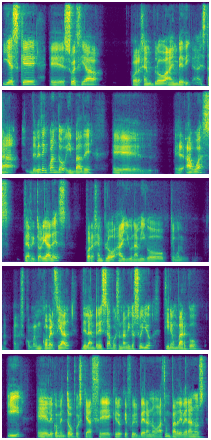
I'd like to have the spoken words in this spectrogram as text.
y es que eh, Suecia, por ejemplo, ha está de vez en cuando invade eh, aguas territoriales. Por ejemplo, hay un amigo, tengo un, comercial de la empresa, pues un amigo suyo tiene un barco y eh, le comentó pues que hace, creo que fue el verano, hace un par de veranos,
